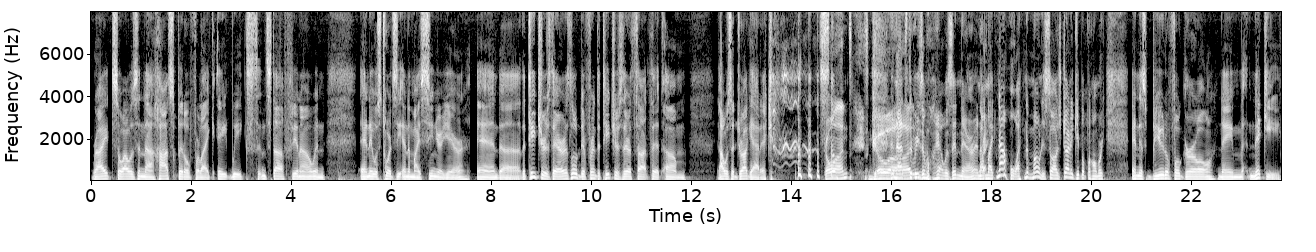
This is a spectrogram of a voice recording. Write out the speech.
right? So I was in the hospital for like eight weeks and stuff, you know, and and it was towards the end of my senior year, and uh, the teachers there is a little different. The teachers there thought that um, I was a drug addict. Go on. Go on. And that's the reason why I was in there. And I'm like, no, I had pneumonia. So I was trying to keep up with homework. And this beautiful girl named Nikki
